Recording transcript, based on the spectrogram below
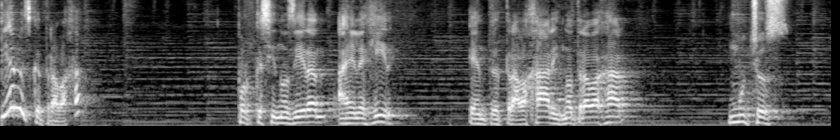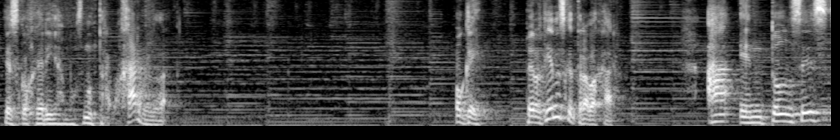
Tienes que trabajar. Porque si nos dieran a elegir entre trabajar y no trabajar, muchos escogeríamos no trabajar, ¿verdad? Ok, pero tienes que trabajar. Ah, entonces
